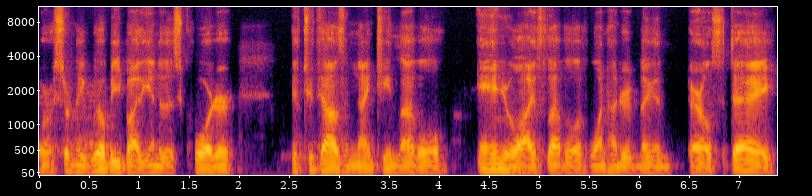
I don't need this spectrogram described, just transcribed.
or certainly will be by the end of this quarter, the 2019 level, annualized level of 100 million barrels a day.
